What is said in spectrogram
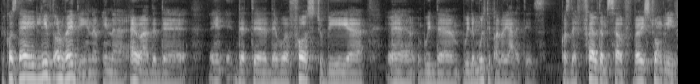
because they lived already in a, in an era that they that uh, they were forced to be uh, with the with the multiple loyalties because they felt themselves very strongly.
